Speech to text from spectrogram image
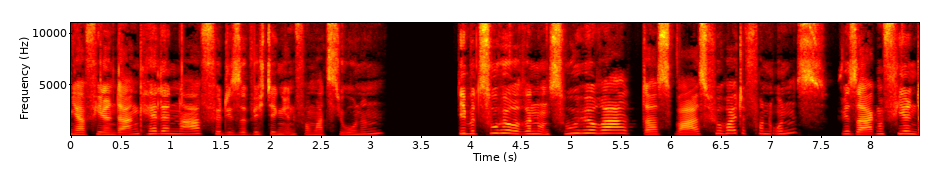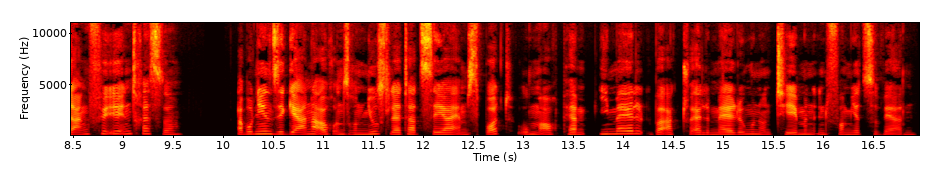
Ja, vielen Dank, Helena, für diese wichtigen Informationen. Liebe Zuhörerinnen und Zuhörer, das war es für heute von uns. Wir sagen vielen Dank für Ihr Interesse. Abonnieren Sie gerne auch unseren Newsletter CRM Spot, um auch per E-Mail über aktuelle Meldungen und Themen informiert zu werden.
